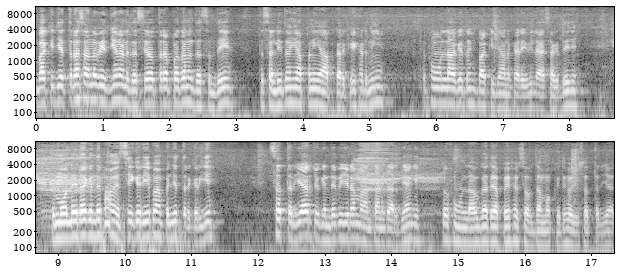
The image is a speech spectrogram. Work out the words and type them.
ਬਾਕੀ ਜਿਸ ਤਰ੍ਹਾਂ ਸਾਨੂੰ ਵੀਰ ਜੀ ਉਹਨਾਂ ਨੇ ਦੱਸਿਆ, ਉਸ ਤਰ੍ਹਾਂ ਆਪਾਂ ਤੁਹਾਨੂੰ ਦੱਸਦੇ ਆ। ਤਸੱਲੀ ਤੋਂ ਹੀ ਆਪਣੀ ਆਪ ਕਰਕੇ ਖੜਨੀ ਆ। ਤੇ ਫੋਨ ਲਾ ਕੇ ਤੁਸੀਂ ਬਾਕੀ ਜਾਣਕਾਰੀ ਵੀ ਲੈ ਸਕਦੇ ਜੀ। ਤੇ ਮੁੱਲ ਇਹਦਾ ਕਹਿੰਦੇ ਭਾਵੇਂ 80 ਕਰੀਏ, ਭਾਵੇਂ 75 ਕਰੀਏ। 70000 ਚੋਂ ਕਹਿੰਦੇ ਵੀ ਜਿਹੜਾ ਮਾਨਤਾਨ ਕਰ ਦਿਆਂਗੇ, ਕੋਈ ਫੋਨ ਲਾਊਗਾ ਤੇ ਆਪੇ ਫਿਰ ਸੌਦਾ ਮੌਕੇ ਤੇ ਹੋ ਜੂ 70000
